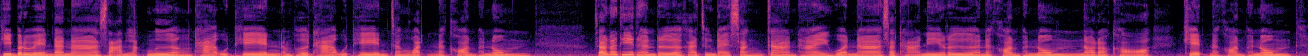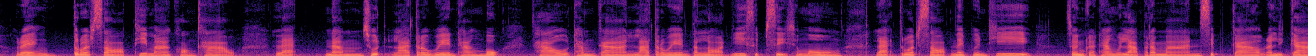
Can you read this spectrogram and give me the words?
ที่บริเวณด้านหน้าศาลหลักเมือง ท่าอุเทนอำเภอท่าอุเทน จังหวัดนครพนม เจ้าหน้าที่ฐานเรือค่ะจึงได้สั่งการให้หัวหน้าสถานีเรือนครพนม นรขอเขตนครพนม เร่งตรวจสอบที่มาของข่าว และนำชุดลาดตระเวนทางบก เข้าทำการลาดตระเวนตลอด 24 ชั่วโมง และตรวจสอบในพื้นที่ จนกระทั่งเวลาประมาณ 19 นาฬิกา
